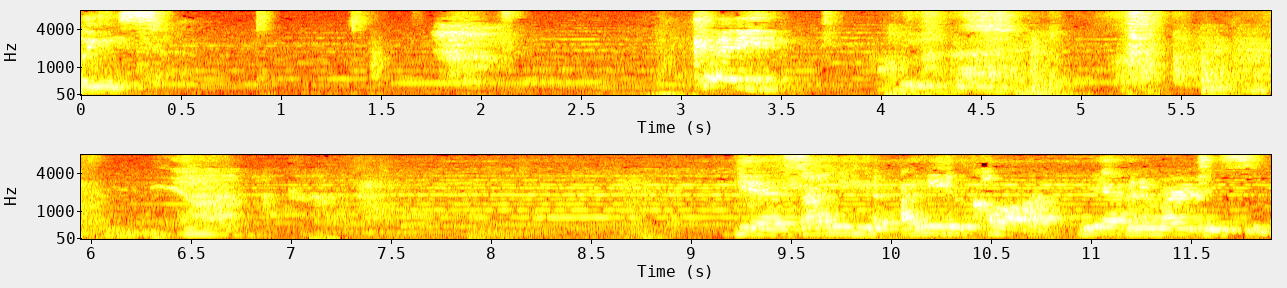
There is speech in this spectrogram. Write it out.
To call the police. Kate. Oh my God. Yes, I need I need a car. We have an emergency.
